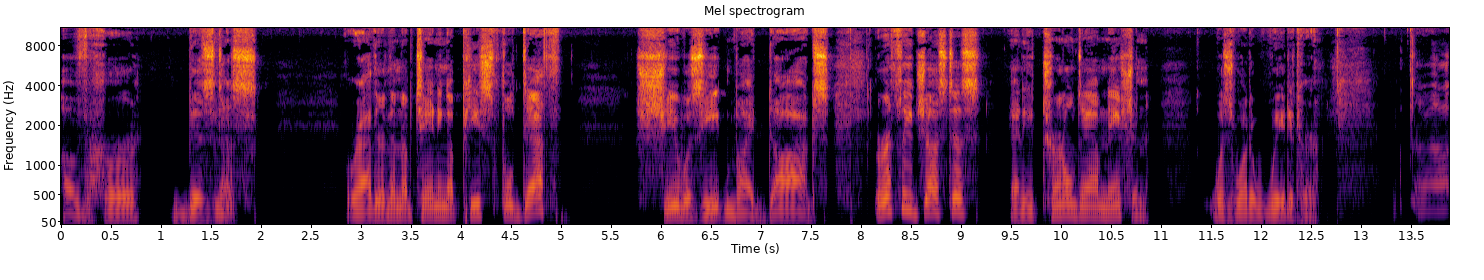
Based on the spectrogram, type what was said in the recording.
of her business. Rather than obtaining a peaceful death, she was eaten by dogs. Earthly justice and eternal damnation was what awaited her. Uh,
